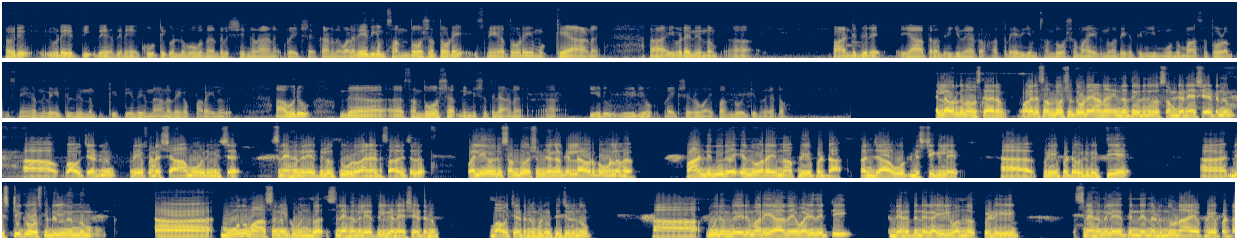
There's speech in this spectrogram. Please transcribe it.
അവർ ഇവിടെ എത്തി ഇദ്ദേഹത്തിനെ കൂട്ടിക്കൊണ്ടു പോകുന്ന ദൃശ്യങ്ങളാണ് പ്രേക്ഷകർ കാണുന്നത്. വളരെയധികം സന്തോഷത്തോടെ സ്നേഹത്തോടെയും ഒക്കെയാണ് ഇവിടെ നിന്നും പാണ്ഡിതുരെ യാത്ര തിരിക്കുന്നത് കേട്ടോ. അത്രയധികം സന്തോഷമായിരുന്നു അദ്ദേഹത്തിന് ഈ മൂന്ന് മാസത്തോളം സ്നേഹനിലയത്തിൽ നിന്നും കിട്ടിയത് എന്നാണ് അദ്ദേഹം പറയുന്നത്. ആ ഒരു സന്തോഷ നിമിഷത്തിലാണ് ഈ ഒരു വീഡിയോ പ്രേക്ഷകരുമായി പങ്കുവയ്ക്കുന്നത് കേട്ടോ. എല്ലാവർക്കും നമസ്കാരം. വളരെ സന്തോഷത്തോടെയാണ് ഇന്നത്തെ ഒരു ദിവസം ഗണേശേട്ടനും ബാബുച്ചേട്ടനും പ്രിയപ്പെട്ട ശ്യാമും ഒരുമിച്ച് സ്നേഹനിലയത്തിൽ ഒത്തുകൂടുവാനായിട്ട് സാധിച്ചത്. വലിയൊരു സന്തോഷം ഞങ്ങൾക്ക് എല്ലാവർക്കും ഉള്ളത്. പാണ്ഡിതുര എന്ന് പറയുന്ന പ്രിയപ്പെട്ട തഞ്ചാവൂർ ഡിസ്ട്രിക്റ്റിലെ പ്രിയപ്പെട്ട ഒരു വ്യക്തിയെ ഡിസ്ട്രിക്ട് ഹോസ്പിറ്റലിൽ നിന്നും മൂന്ന് മാസങ്ങൾക്ക് മുൻപ് സ്നേഹനിലയത്തിൽ ഗണേശേട്ടനും ബാബുചേട്ടനും കൂടി എത്തിച്ചിരുന്നു. ഊരും പേരും അറിയാതെ വഴിതെറ്റി അദ്ദേഹത്തിന്റെ കയ്യിൽ വന്ന് പെടുകയും സ്നേഹനിലയത്തിന്റെ നെടുന്തൂണായ പ്രിയപ്പെട്ട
